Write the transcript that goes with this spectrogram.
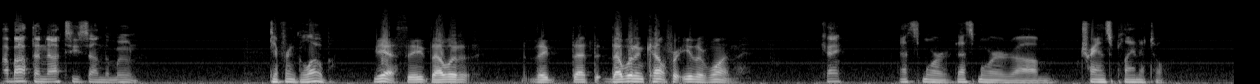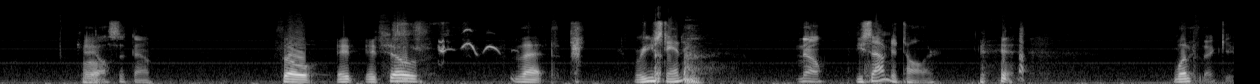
How about the Nazis on the moon? Different globe. yeah, see that would they that that wouldn't count for either one. Okay, That's more. That's more um, transplantal. Okay, Well- I'll sit down. So it it shows that Were you standing? No, You sounded taller. once thank you.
